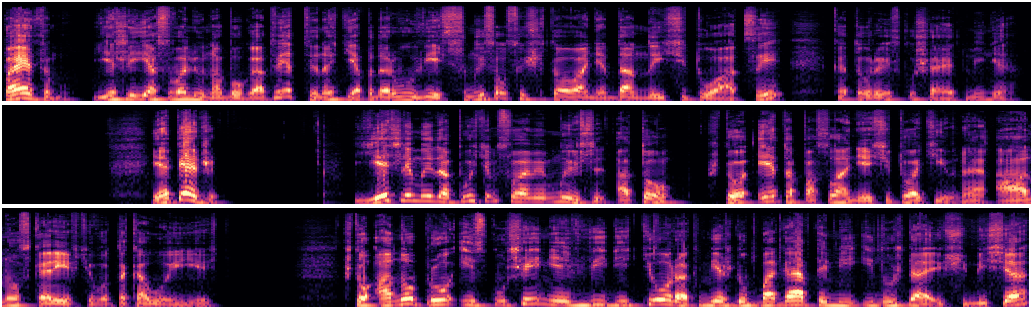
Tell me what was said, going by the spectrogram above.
Поэтому, если я свалю на Бога ответственность, я подорву весь смысл существования данной ситуации, которая искушает меня. И опять же, если мы допустим с вами мысль о том, что это послание ситуативное, а оно, скорее всего, таково и есть, что оно про искушение в виде терок между богатыми и нуждающимися,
